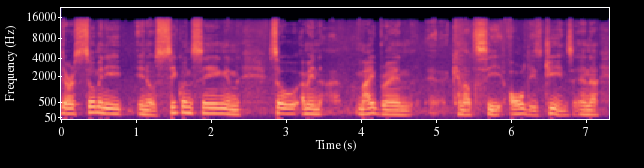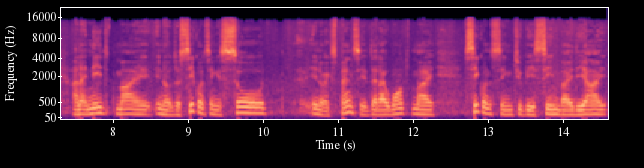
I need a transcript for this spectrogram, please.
there are so many, you know, sequencing, and so I mean, my brain uh, cannot see all these genes, and uh, and I need my, you know, the sequencing is so, you know, expensive that I want my sequencing to be seen by the eye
